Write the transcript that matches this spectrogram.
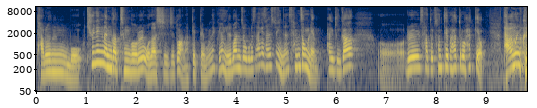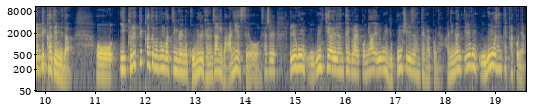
다른 뭐 튜닝 램 같은 거를 원하시지도 않았기 때문에 그냥 일반적으로 싸게 살 수 있는 삼성 램 8기가 를 사도록 선택을 하도록 할게요. 다음은 그래픽 카드입니다. 어, 이 그래픽 카드 부분 같은 경우에는 고민을 굉장히 많이 했어요. 사실 1050ti를 선택을 할 거냐, 1060 시리즈 선택할 거냐, 아니면 1050을 선택할 거냐.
